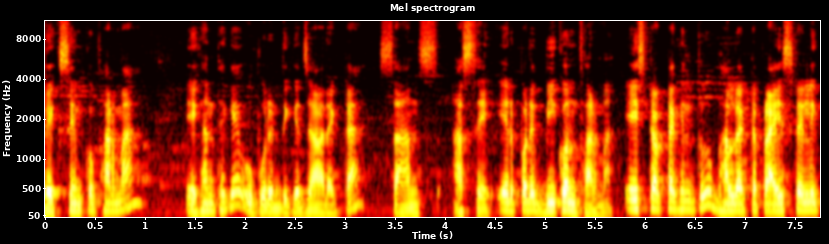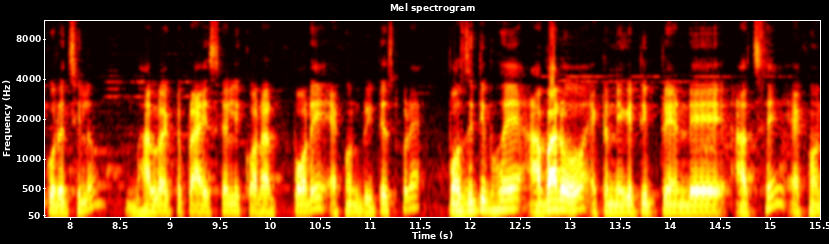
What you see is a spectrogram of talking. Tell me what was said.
বেক্সিমকো ফার্মা এখান থেকে উপরের দিকে যাওয়ার একটা চান্স আছে। এরপরে বিকন ফার্মা এই স্টকটা কিন্তু ভালো একটা প্রাইস র্যালি করেছিল। ভালো একটা প্রাইস র্যালি করার পরে এখন রিটেস্ট করে পজিটিভ হয়ে আবারও একটা নেগেটিভ ট্রেন্ডে আছে। এখন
